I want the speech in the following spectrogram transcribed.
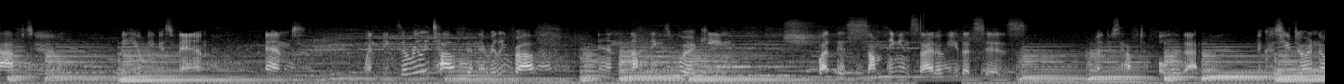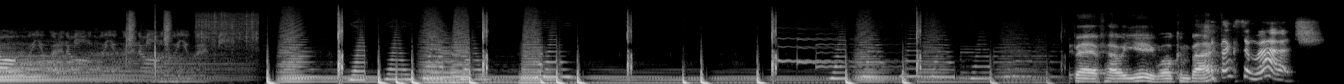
have to be your biggest fan. And when things are really tough and they're really rough and nothing's working, but there's something inside of you that says, I just have to follow that. Because you don't know who you're going to be, who you're going to be, who you're going to be. Bev, how are you? Welcome back. Thanks so much.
